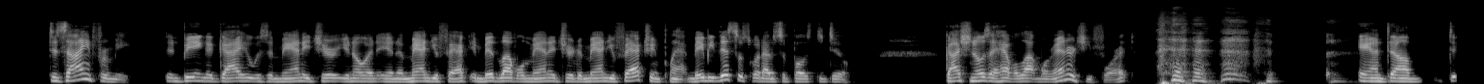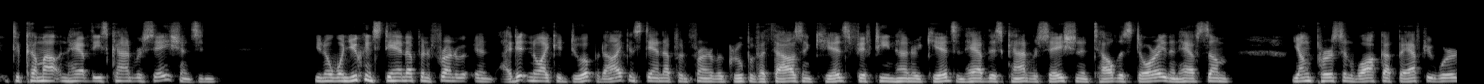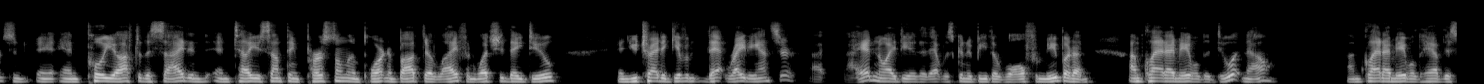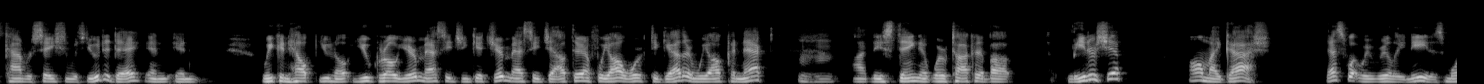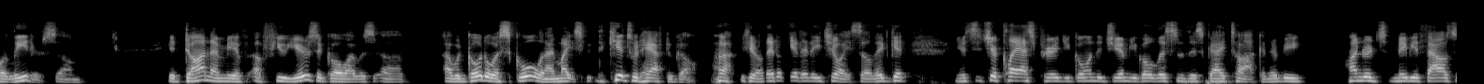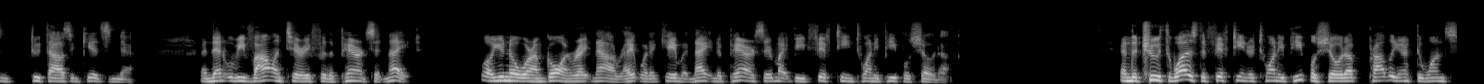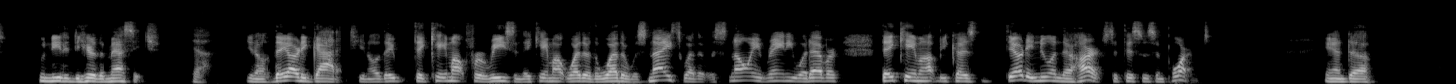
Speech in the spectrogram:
design for me than being a guy who was a manager, you know, in, in a manufacturing mid-level manager to a manufacturing plant. Maybe this is what I'm supposed to do. Gosh knows I have a lot more energy for it. and um, to, to come out and have these conversations. And you know, when you can stand up in front of, and I didn't know I could do it, but now I can stand up in front of a group of a thousand kids, fifteen hundred kids, and have this conversation and tell the story, and then have some young person walk up afterwards and, and pull you off to the side and, and tell you something personal and important about their life and what should they do? And you try to give them that right answer? I, I had no idea that that was going to be the role for me but i'm i'm glad i'm able to do it now. I'm glad i'm able to have this conversation with you today and and we can help you know you grow your message and get your message out there. If we all work together and we all connect mm-hmm. on these things that we're talking about leadership oh my gosh that's what we really need is more leaders. Um, it dawned on me a, a, few years ago. I was uh, I would go to a school and I might the kids would have to go. you know, they don't get any choice, so they'd get. You know, it's your class period. You go in the gym, you go listen to this guy talk, and there'd be hundreds, maybe a thousand, two thousand kids in there, and then it would be voluntary for the parents at night. Well, you know where I'm going right now, right? When it came at night and the parents, there might be 15, 20 people showed up. And the truth was, the 15 or 20 people showed up probably aren't the ones who needed to hear the message. Yeah. You know, they already got it. You know, they they came out for a reason. They came out whether the weather was nice, whether it was snowy, rainy, whatever. They came out because they already knew in their hearts that this was important. And uh,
